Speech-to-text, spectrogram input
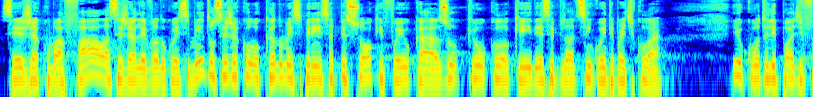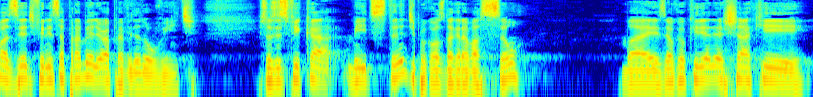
Seja com uma fala, seja levando conhecimento, ou seja colocando uma experiência pessoal, que foi o caso que eu coloquei desse episódio 50 em particular. E o quanto ele pode fazer a diferença para melhor para a vida do ouvinte. Isso às vezes fica meio distante por causa da gravação, mas é o que eu queria deixar aqui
